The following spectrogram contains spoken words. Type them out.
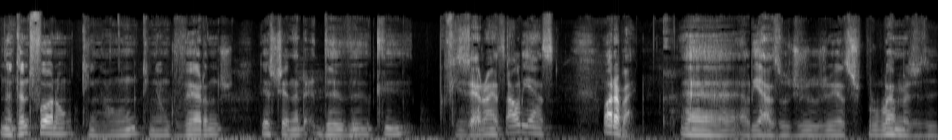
no entanto, foram, tinham, tinham governos desse género de, de, que, fizeram essa aliança. Ora bem, uh, aliás, os, esses problemas, de,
